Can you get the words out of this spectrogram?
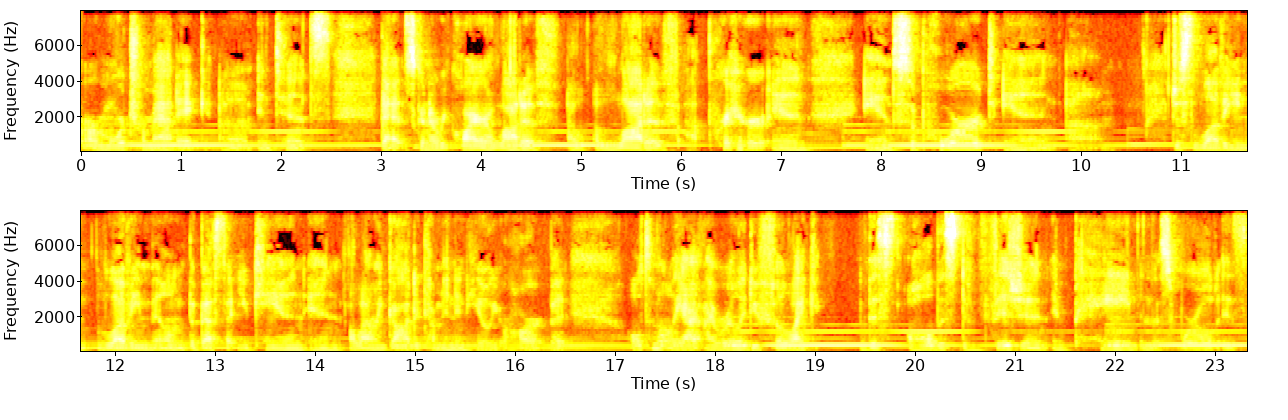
are more traumatic, um, intense. That's going to require a lot of a, a lot of uh, prayer and and support and um, just loving loving them the best that you can and allowing God to come in and heal your heart. But ultimately, I, I really do feel like this all this division and pain in this world is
